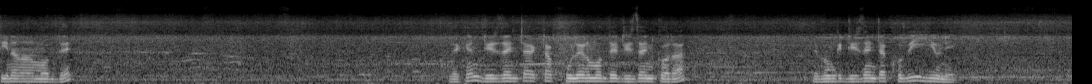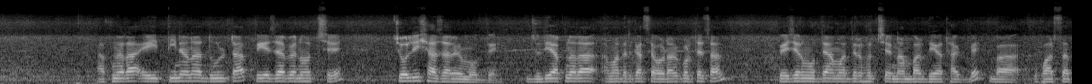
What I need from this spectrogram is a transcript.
তিন আনার মধ্যে। দেখেন, ডিজাইনটা একটা ফুলের মধ্যে ডিজাইন করা, এবং কি ডিজাইনটা খুবই ইউনিক আপনারা এই তিন আনা দুলটা পেয়ে যাবেন হচ্ছে চল্লিশ হাজারের মধ্যে। যদি আপনারা আমাদের কাছে অর্ডার করতে চান, পেজের মধ্যে আমাদের হচ্ছে নাম্বার দেওয়া থাকবে বা হোয়াটসঅ্যাপ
